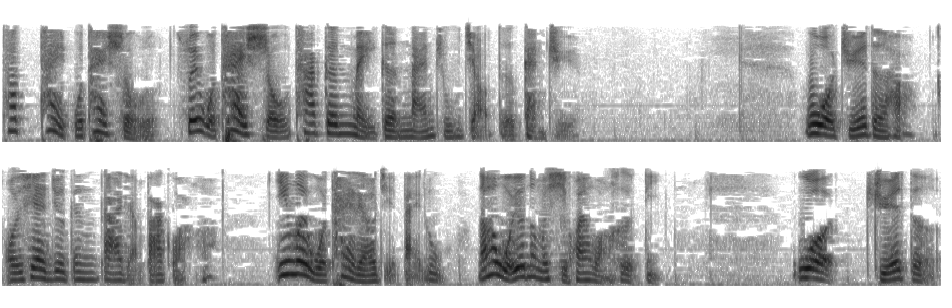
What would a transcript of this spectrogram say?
他太我太熟了，所以我太熟他跟每个男主角的感觉。我觉得哈，我现在就跟大家讲八卦哈，因为我太了解白鹿，然后我又那么喜欢王鹤棣，我觉得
